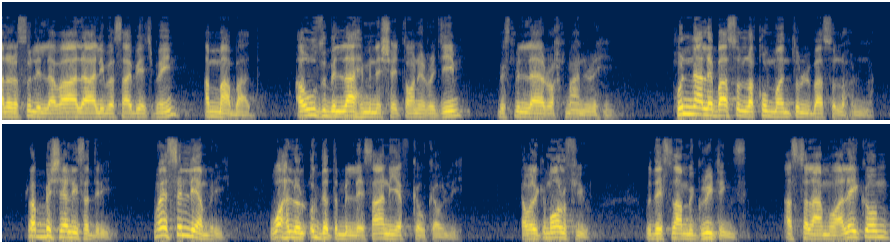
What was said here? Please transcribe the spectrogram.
Ala Rasulillah wa ala ali wasabi ajmain. Amma ba'd. A'udhu billahi minash shaitanir rajim. Bismillahir rahmanir rahim. Hunna libasul lakum wa antum libasul lahunna. Rabbi shrah li sadri wa yassir li amri wa hlul 'uqdatam min lisani yafqahu qawli. I welcome all of you with the Islamic greetings. Assalamu alaikum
